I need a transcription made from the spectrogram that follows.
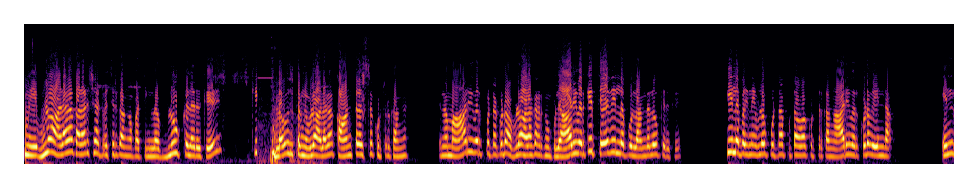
எவ்வளோ அழகா கலர் ஷர்ட் வச்சிருக்காங்க பாத்தீங்களா? ப்ளூ கலருக்கு பிளவுஸ் பாருங்க இவ்வளோ அழகா கான்ட்ராஸ்டா கொடுத்துருக்காங்க. நம்ம ஆரி ஒர்க் போட்டா கூட அவ்வளோ அழகா இருக்கும் போல. ஆரி ஒர்க்கே தேவையில்லை போல அந்த அளவுக்கு இருக்கு. கீழே பாத்தீங்கன்னா இவ்வளோ புட்டா புட்டாவா கொடுத்துருக்காங்க. ஆரி ஒர்க் கூட வேண்டாம். எந்த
